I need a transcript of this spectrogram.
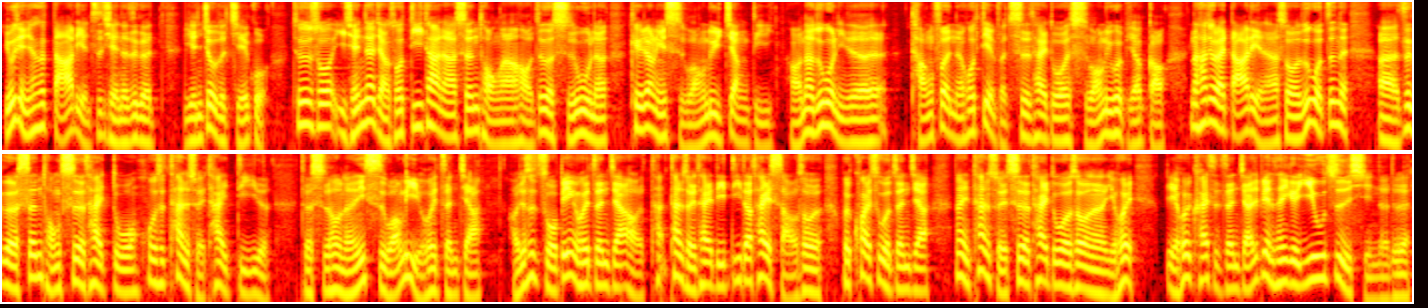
有点像是打脸之前的这个研究的结果。就是说以前在讲说低碳啊、生酮啊，哈，这个食物呢可以让你死亡率降低。好，那如果你的糖分呢或淀粉吃的太多，死亡率会比较高。那他就来打脸啊，说如果真的呃这个生酮吃的太多，或是碳水太低了的时候呢，你死亡率也会增加。好，就是左边也会增加哦，碳碳水太低，低到太少的时候会快速的增加。那你碳水吃的太多的时候呢，也会也会开始增加，就变成一个 U 字型的，对不对？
